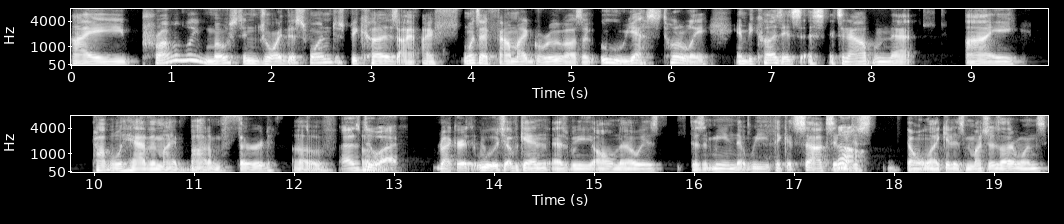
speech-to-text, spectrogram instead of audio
I probably most enjoyed this one just because I, I once I found my groove, I was like, "Ooh, yes, totally!" And because it's it's an album that I probably have in my bottom third of as do of I records, which again, as we all know, is doesn't mean that we think it sucks and No. we just don't like it as much as other ones.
